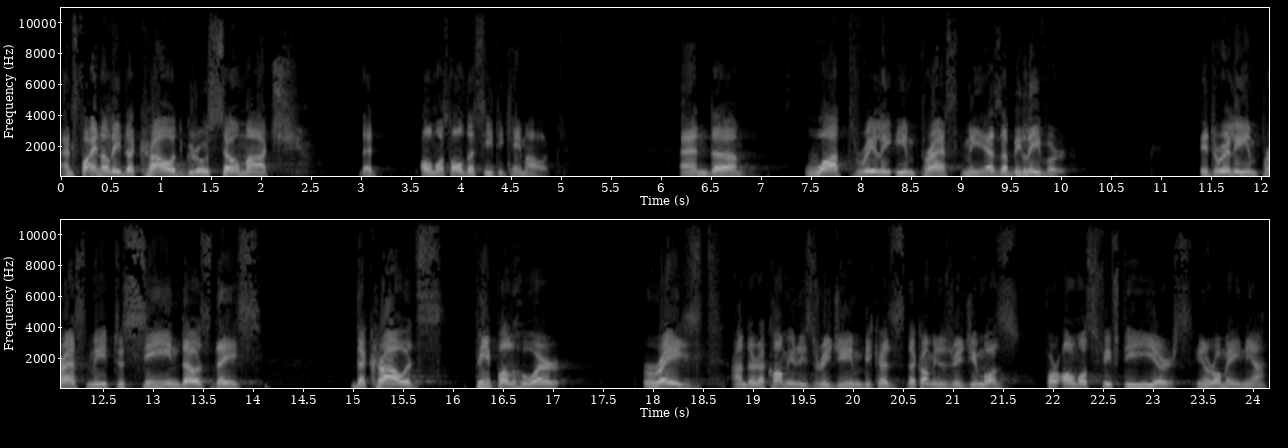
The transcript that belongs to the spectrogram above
And finally the crowd grew so much that almost all the city came out. And uh, what really impressed me as a believer it really impressed me to see in those days the crowds, people who were raised under a communist regime because the communist regime was for almost 50 years in Romania.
